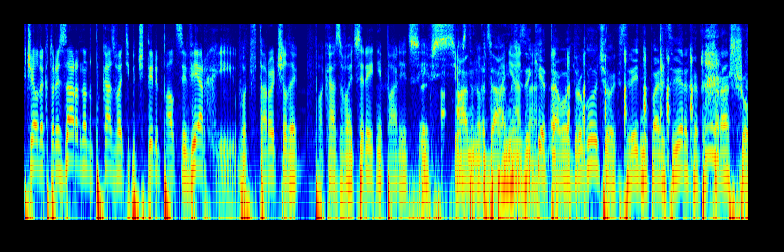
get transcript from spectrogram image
человек, который за надо показывать типа четыре пальца вверх, и вот второй человек показывает средний палец, и все А, становится да, понятно. на языке того другого человека средний палец вверх это хорошо.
